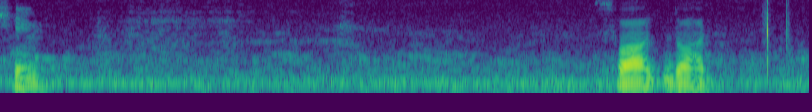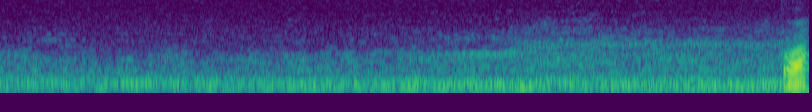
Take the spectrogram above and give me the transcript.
শিন সোয়াদ দোয়াদ তোয়া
